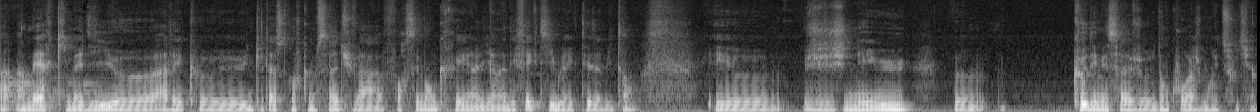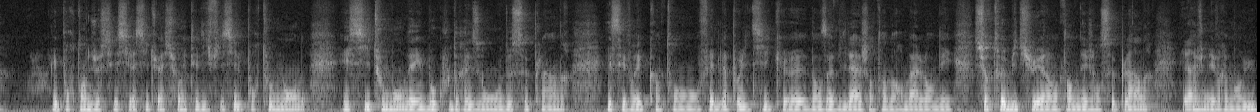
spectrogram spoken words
un maire qui m'a dit, euh, avec euh, une catastrophe comme ça, tu vas forcément créer un lien indéfectible avec tes habitants. Et euh, je n'ai eu que des messages d'encouragement et de soutien. Et pourtant, Dieu sait si la situation était difficile pour tout le monde et si tout le monde avait beaucoup de raisons de se plaindre. Et c'est vrai que quand on fait de la politique dans un village en temps normal, on est surtout habitué à entendre des gens se plaindre. Et là, je n'ai vraiment eu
